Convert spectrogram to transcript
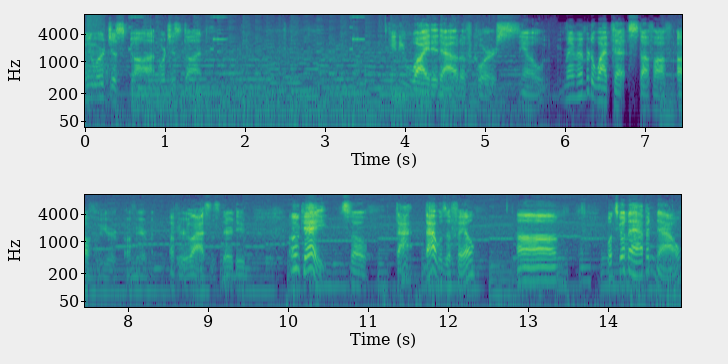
We, we're just gone, we're just done. And you white it out, of course. You know, remember to wipe that stuff off, off of your of your of your glasses there, dude. Okay, so that that was a fail. Um, what's going to happen now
